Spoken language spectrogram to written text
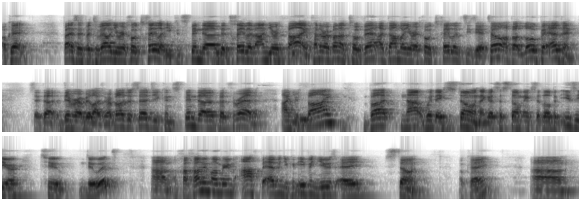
Okay. It says, "But tovel yerechot tchelet, you can spin the, the tchelet on your thigh." Tana Rabbana tove adama yerechot tchelet tziziato avalo be'evan. Said the Divrei Rabbi Elazar. Rabbi Elazar says you can spin the, the thread on your thigh, but not with a stone. I guess a stone makes it a little bit easier to do it. Um, Chachamim omrim af be'evan. You can even use a stone. Okay. Um,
